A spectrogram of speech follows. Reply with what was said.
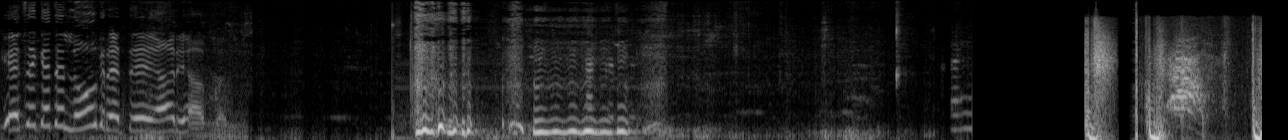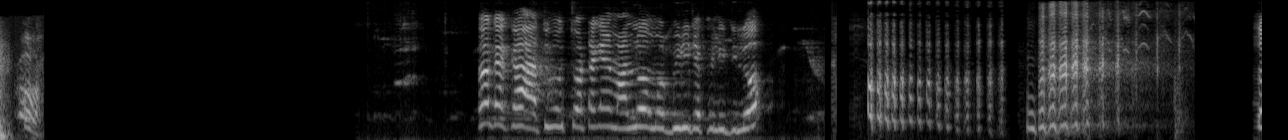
ও কাকা তুমি ওই চটটাকে মারলো আমার বিড়িটা ফেলি দিল। তো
